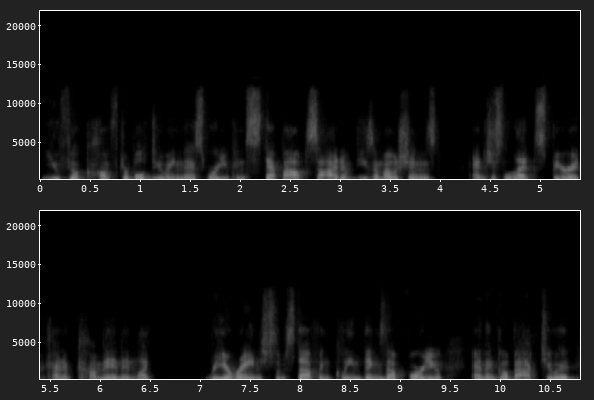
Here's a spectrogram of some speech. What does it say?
you feel comfortable doing this where you can step outside of these emotions and just let spirit kind of come in and like rearrange some stuff and clean things mm-hmm. up for you and then go back to it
